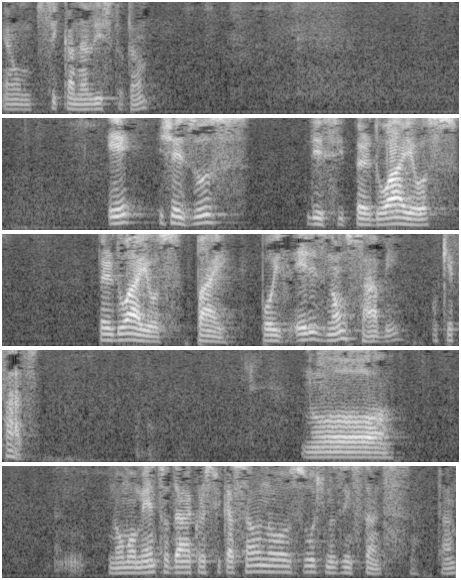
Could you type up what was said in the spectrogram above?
é um psicanalista, tá? E Jesus disse: Perdoai-os, perdoai-os, Pai, pois eles não sabem o que fazem. No, no momento da crucificação, nos últimos instantes. Tá?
